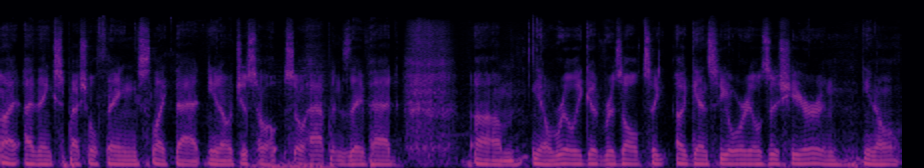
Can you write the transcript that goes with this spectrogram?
I, I think special things like that. You know, it just so so happens they've had um, you know really good results against the Orioles this year, and you know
